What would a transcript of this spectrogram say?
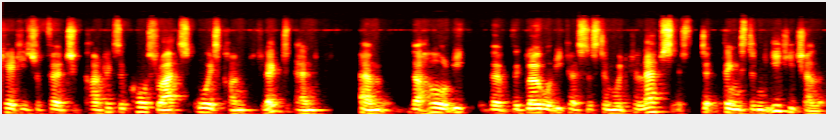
Katie's referred to conflicts, of course, rights always conflict, and um, the whole e the, the global ecosystem would collapse if things didn't eat each other.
